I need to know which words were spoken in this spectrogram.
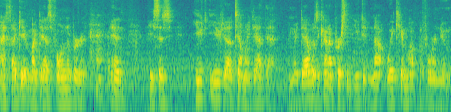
I, I gave him my dad's phone number and he says, you, you uh, tell my dad that. And my dad was the kind of person that you did not wake him up before noon.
